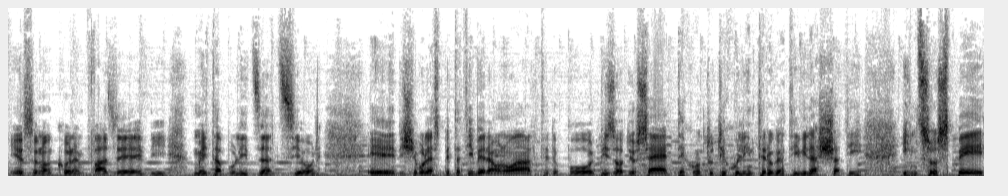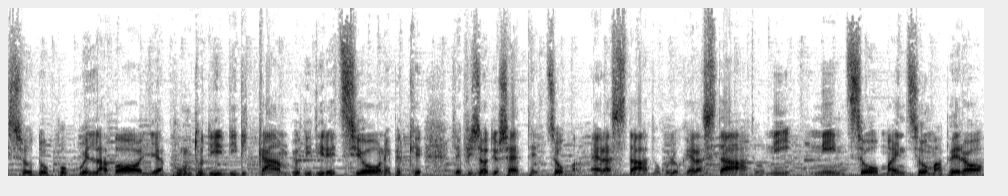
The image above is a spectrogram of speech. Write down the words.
io sono ancora in fase di metabolizzazione. E dicevo, le aspettative erano alte dopo episodio 7, con tutti quegli interrogativi lasciati in sospeso, dopo quella voglia appunto di, di- di cambio di direzione, perché l'episodio 7, insomma, era stato quello che era stato, ni, ni, insomma, insomma, però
